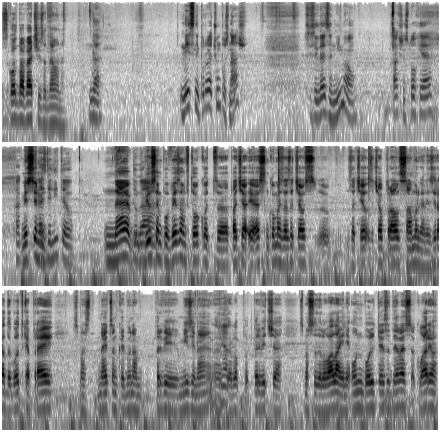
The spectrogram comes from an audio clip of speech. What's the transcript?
zgodba večjih zadev. Ne. Da. Mestni proračun poznaš? Si se kdaj zanimal, kakšen sploh je, kakšna Mislim- razdelitev? Ne, Dogaja. bil sem povezan v to, kot eh, pač ja, jaz sem komaj začel, eh, začel, začel prav sam organizirati dogodke, prej smo s Necom, ki je bil na prvi mizi, ne, ja. Ja. je prvič, eh, smo sodelovali in je on bolj te zadeve se ukvarjal.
